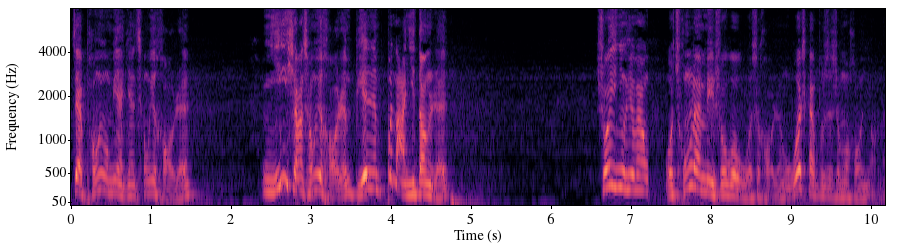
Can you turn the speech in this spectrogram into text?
在朋友面前成为好人。你想成为好人，别人不拿你当人。所以你会发现，我从来没说过我是好人，我才不是什么好鸟呢。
